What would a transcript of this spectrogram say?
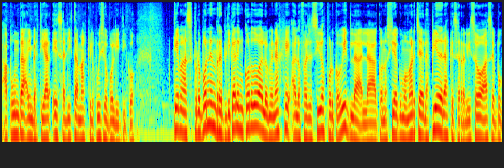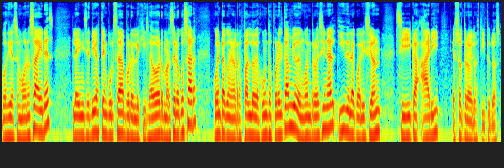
apunta a investigar esa lista más que el juicio político. ¿Qué más? Proponen replicar en Córdoba el homenaje a los fallecidos por COVID, la, conocida como Marcha de las Piedras, que se realizó hace pocos días en Buenos Aires. La iniciativa está impulsada por el legislador Marcelo Cosar, cuenta con el respaldo de Juntos por el Cambio, de Encuentro Vecinal y de la coalición cívica ARI, es otro de los títulos.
